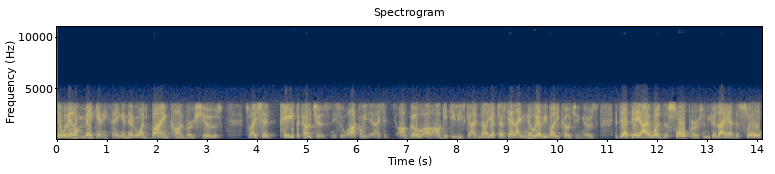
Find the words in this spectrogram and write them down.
said, well, they don't make anything, and everyone's buying Converse shoes. So I said, pay the coaches. And he said, well, how can we? I said, I'll go. I'll, I'll get you these guys. Now you have to understand, I knew everybody coaching. It was at that day I was the sole person because I had the sole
